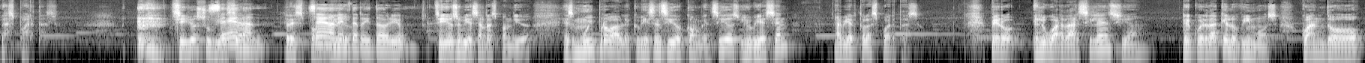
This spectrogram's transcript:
las puertas. si ellos hubiesen Cedan. respondido, Cedan el territorio. si ellos hubiesen respondido, es muy probable que hubiesen sido convencidos y hubiesen abierto las puertas. Pero el guardar silencio, recuerda que lo vimos cuando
